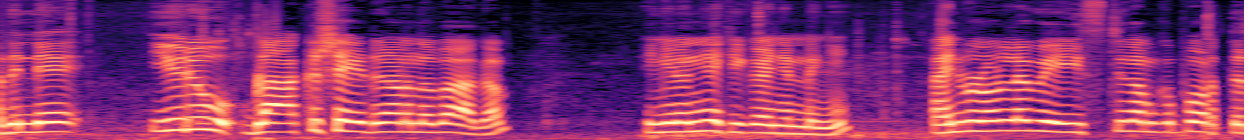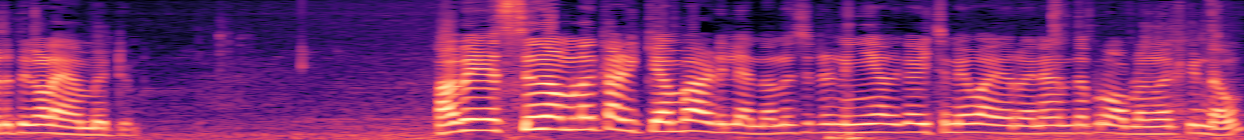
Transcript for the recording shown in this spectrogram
അതിന്റെ ഈ ഒരു ബ്ലാക്ക് ഷെയ്ഡ് കാണുന്ന ഭാഗം ഇങ്ങനെ ഒന്ന് ഞെക്കി കഴിഞ്ഞിട്ടുണ്ടെങ്കിൽ അതിന്റെ ഉള്ളിലുള്ള വേസ്റ്റ് നമുക്ക് പുറത്തെടുത്ത് കളയാൻ പറ്റും. ആ വേസ്റ്റ് നമ്മൾ കഴിക്കാൻ പാടില്ല. എന്താണെന്ന് വെച്ചിട്ടുണ്ടെങ്കിൽ അത് കഴിച്ചിട്ടുണ്ടെങ്കിൽ വയറുവേന അങ്ങനത്തെ പ്രോബ്ലങ്ങളൊക്കെ ഉണ്ടാവും.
